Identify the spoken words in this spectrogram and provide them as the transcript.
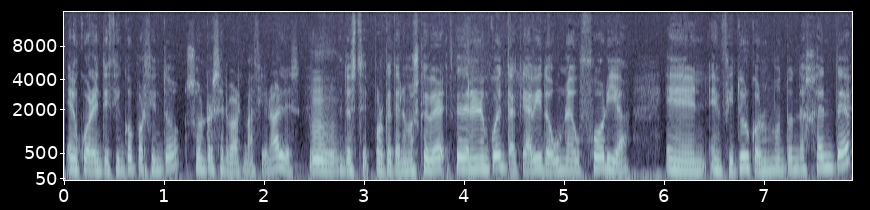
el 45% son reservas nacionales. Entonces, porque tenemos que, ver, que tener en cuenta que ha habido una euforia en, en Fitur con un montón de gente,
